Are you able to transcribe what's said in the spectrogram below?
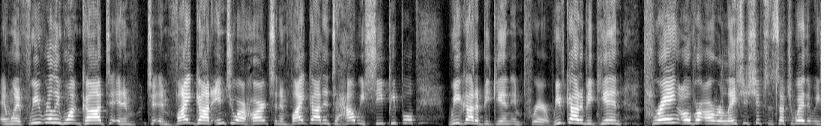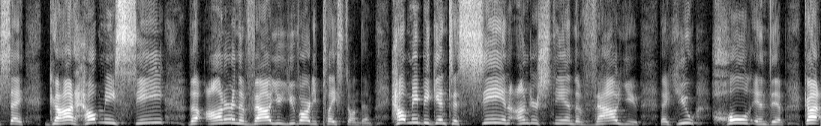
And when, if we really want God to, to invite God into our hearts and invite God into how we see people, we got to begin in prayer. We've got to begin praying over our relationships in such a way that we say, God, help me see the honor and the value you've already placed on them. Help me begin to see and understand the value that you hold in them. God,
